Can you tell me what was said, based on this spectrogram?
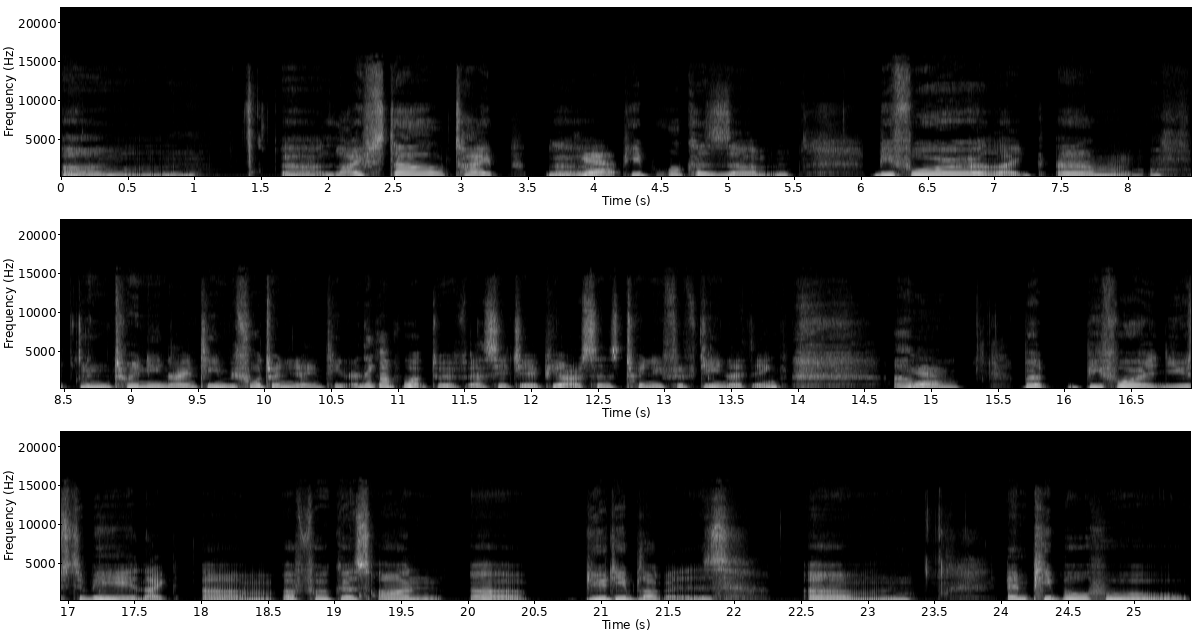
um, uh, lifestyle type uh, yeah. people. Because um, before, like um, in 2019, before 2019, I think I've worked with SHA PR since 2015, I think. Um, yeah. But before it used to be like um, a focus on uh, beauty bloggers um, and people who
